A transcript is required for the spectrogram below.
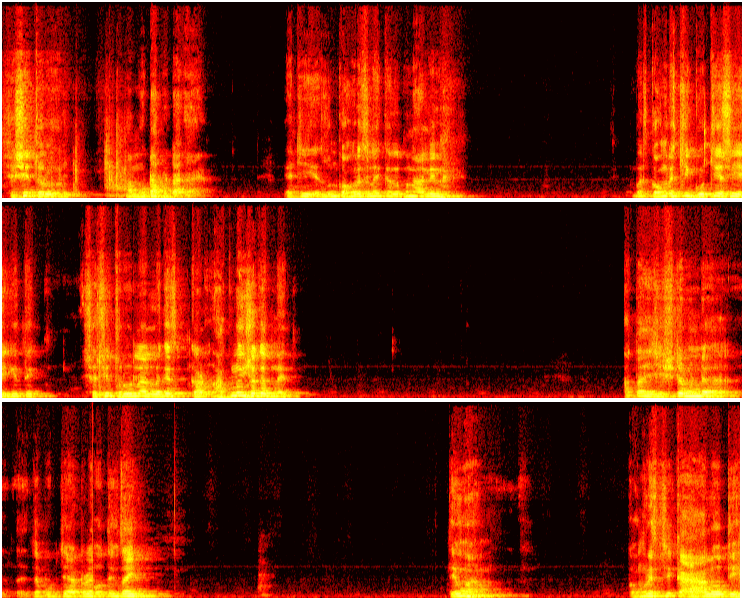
शशी थरूर हा मोठा फटाका आहे. याची अजून काँग्रेसला कल्पना आलेली नाही. बस काँग्रेसची गोची अशी आहे की ते शशी थरूरला लगेच काढून हाकलूही शकत नाहीत. आता हे शिष्टमंडळ त्याच्या पुढच्या आठवड्यात बहुतेक जाईल. तेव्हा काँग्रेसची काय हाल होती?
